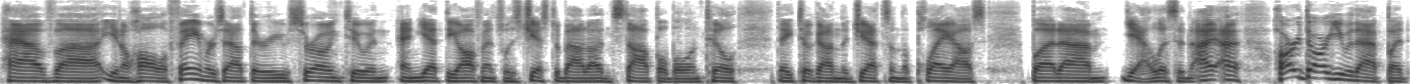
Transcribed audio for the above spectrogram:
have uh, you know Hall of Famers out there he was throwing to, and and yet the offense was just about unstoppable until they took on the Jets in the playoffs. But um, yeah, listen, I, I hard to argue with that, but.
